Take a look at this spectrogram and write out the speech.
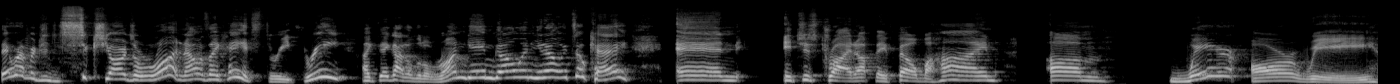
they were averaging six yards a run. And I was like, hey, it's 3 3. Like they got a little run game going, you know, it's okay. And it just dried up. They fell behind. Um, where are we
